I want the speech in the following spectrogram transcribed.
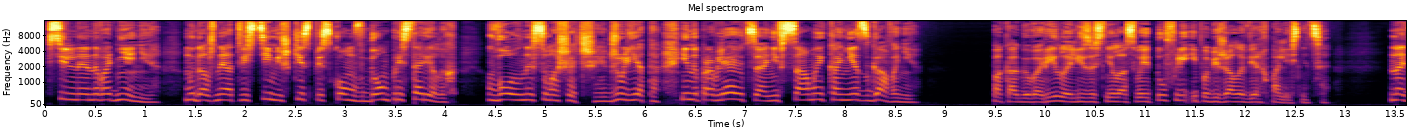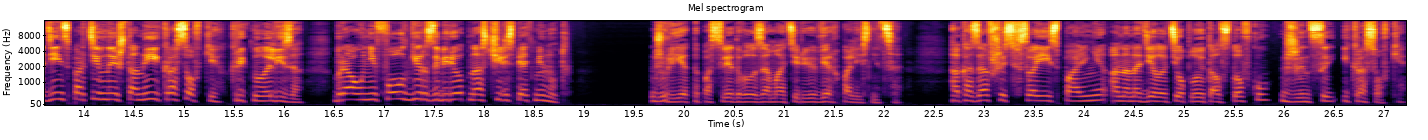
сильное наводнение. Мы должны отвезти мешки с песком в дом престарелых. Волны сумасшедшие, Джульетта, и направляются они в самый конец гавани. Пока говорила, Лиза сняла свои туфли и побежала вверх по лестнице. «Надень спортивные штаны и кроссовки!» — крикнула Лиза. «Брауни Фолгер заберет нас через пять минут!» Джульетта последовала за матерью вверх по лестнице. Оказавшись в своей спальне, она надела теплую толстовку, джинсы и кроссовки.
